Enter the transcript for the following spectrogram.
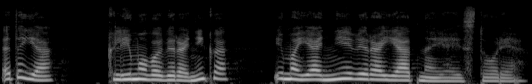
Это я, Климова Вероника и моя невероятная история.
